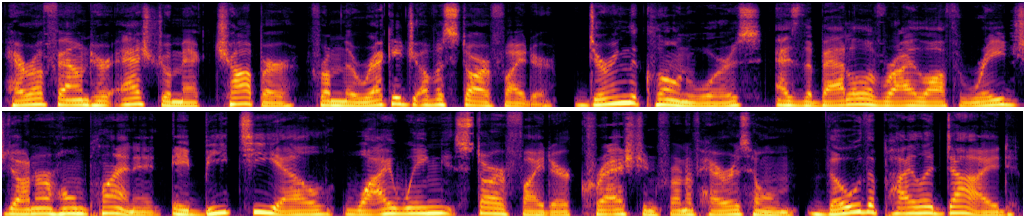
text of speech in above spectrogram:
Hera found her astromech Chopper from the wreckage of a starfighter. During the Clone Wars, as the Battle of Ryloth raged on her home planet, a BTL Y-Wing starfighter crashed in front of Hera's home. Though the pilot died,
